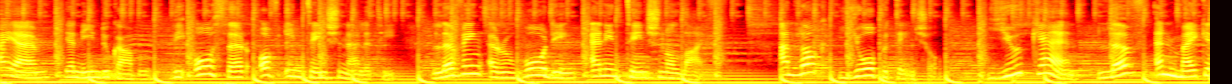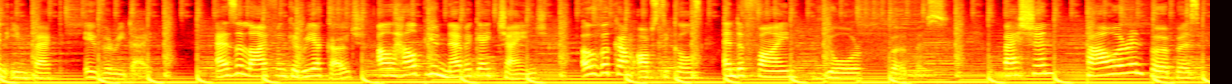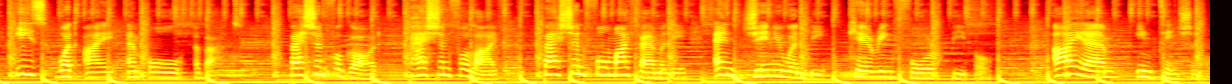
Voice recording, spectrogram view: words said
I am Janine Dukabu, the author of Intentionality Living a Rewarding and Intentional Life. Unlock your potential. You can live and make an impact every day. As a life and career coach, I'll help you navigate change, overcome obstacles, and define your purpose. Passion, power, and purpose is what I am all about. Passion for God, passion for life, passion for my family, and genuinely caring for people. I am intentional.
